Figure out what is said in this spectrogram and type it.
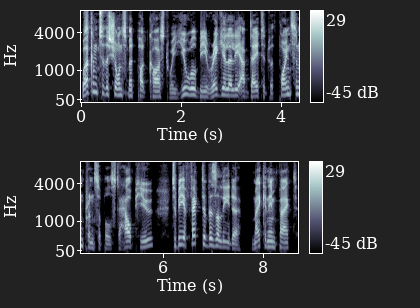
Welcome to the Sean Smith podcast, where you will be regularly updated with points and principles to help you to be effective as a leader, make an impact,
